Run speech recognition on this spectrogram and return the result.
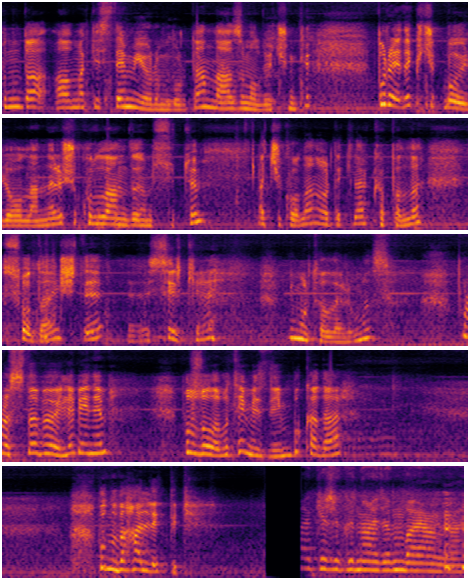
bunu da almak istemiyorum buradan lazım oluyor çünkü. Buraya da küçük boylu olanları şu kullandığım sütüm açık olan oradakiler kapalı. Soda işte e, sirke yumurtalarımız. Burası da böyle benim buzdolabı temizliğim bu kadar. Bunu da hallettik. Herkese günaydın bayanlar.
